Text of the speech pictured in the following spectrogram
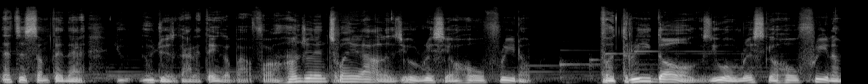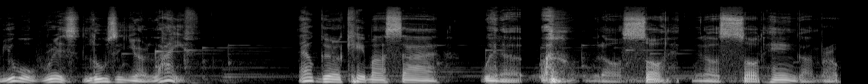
That's just something that you, you just got to think about. For $120, you will risk your whole freedom. For three dogs, you will risk your whole freedom. You will risk losing your life. That girl came outside with a with a assault with a assault handgun, bro.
